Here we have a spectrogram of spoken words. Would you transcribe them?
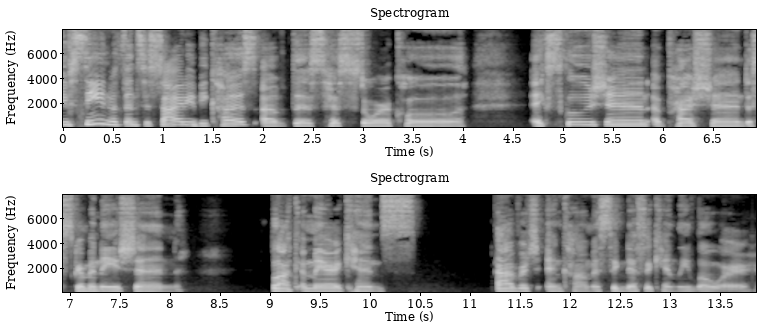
you've seen within society because of this historical exclusion, oppression, discrimination, Black Americans average income is significantly lower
